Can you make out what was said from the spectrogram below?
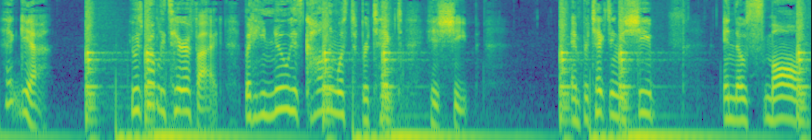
Heck yeah. He was probably terrified, but he knew his calling was to protect his sheep. And protecting his sheep in those small,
